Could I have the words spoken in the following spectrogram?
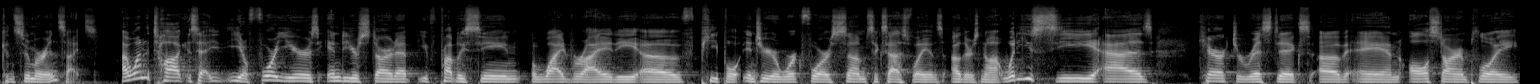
consumer insights. I want to talk. You know, four years into your startup, you've probably seen a wide variety of people enter your workforce, some successfully and others not. What do you see as characteristics of an all-star employee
